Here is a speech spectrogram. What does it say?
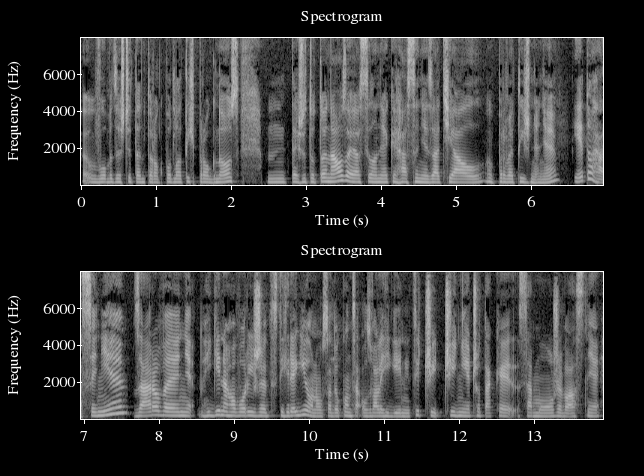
vôbec ešte tento rok podľa tých prognóz. Um, takže toto je naozaj asi len nejaké hasenie zatiaľ prvé týždne, nie? Je to hasenie, zároveň hygiena hovorí, že z tých regiónov sa dokonca ozvali hygienici, či, či niečo také sa môže vlastne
